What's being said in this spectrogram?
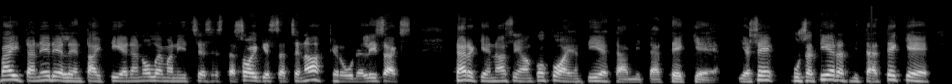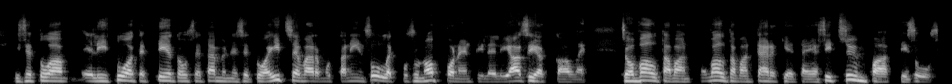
väitän edelleen tai tiedän olevan itse asiassa soikissa, että sen ahkeruuden lisäksi tärkein asia on koko ajan tietää, mitä tekee. Ja se, kun sä tiedät, mitä tekee, niin se tuo, eli tuotetietous ja tämmöinen, se tuo itsevarmuutta niin sulle kuin sun opponentille, eli asiakkaalle. Se on valtavan, valtavan tärkeää. Ja sitten sympaattisuus.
